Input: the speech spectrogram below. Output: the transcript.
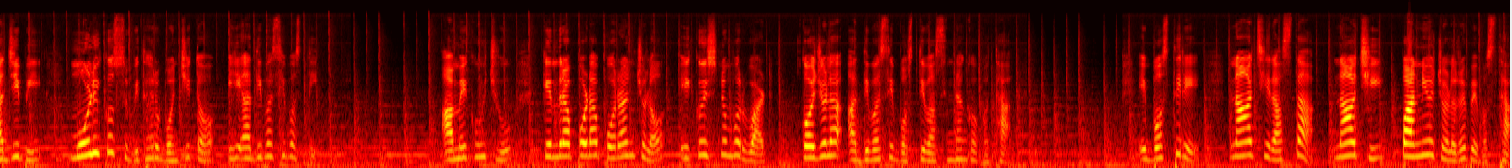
ଆଜି ବି ମୌଳିକ ସୁବିଧାରୁ ବଞ୍ଚିତ ଏହି ଆଦିବାସୀ ବସ୍ତି। ଆମେ କହୁଛୁ କେନ୍ଦ୍ରାପଡ଼ା ପୌରାଞ୍ଚଳ ଏକୋଇଶ ନମ୍ବର ୱାର୍ଡ କଜଳା ଆଦିବାସୀ ବସ୍ତି ବାସିନ୍ଦାଙ୍କ କଥା। ଏ ବସ୍ତିରେ ନା ଅଛି ରାସ୍ତା ନା ଅଛି ପାନୀୟ ଜଳର ବ୍ୟବସ୍ଥା।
